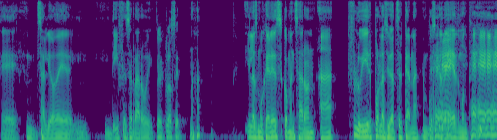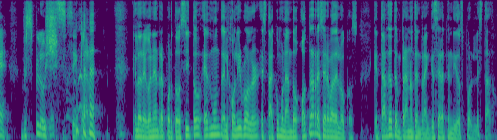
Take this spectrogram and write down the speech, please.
Eh, salió del DIF ese raro y, Del closet. ajá. y las mujeres comenzaron a fluir por la ciudad cercana en busca de Edmund. Splush. Sí, claro. El Oregonian reportó, cito, Edmund, el Holy Roller, está acumulando otra reserva de locos que tarde o temprano tendrán que ser atendidos por el Estado.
